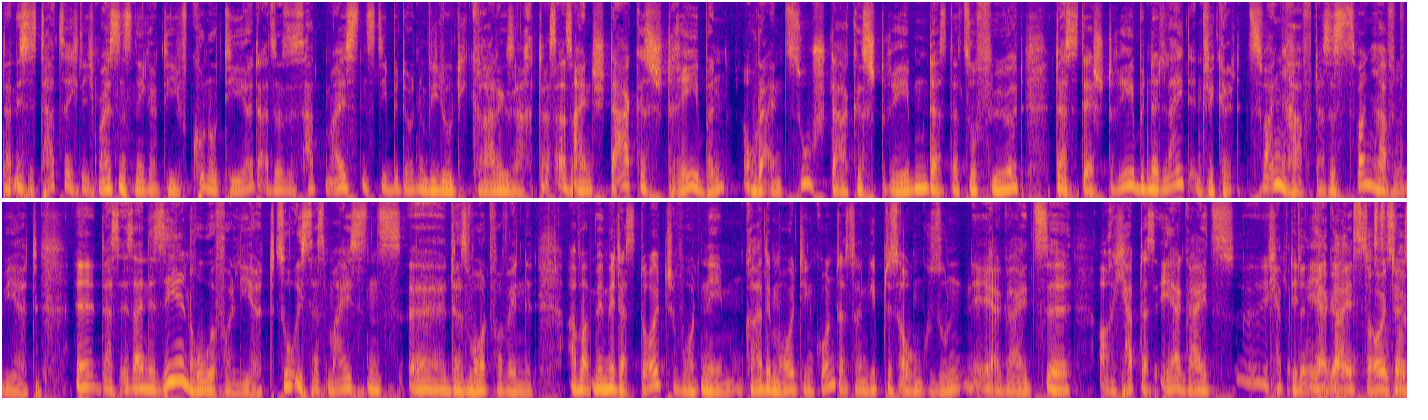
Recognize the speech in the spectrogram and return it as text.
dann ist es tatsächlich meistens negativ konnotiert. Also es hat meistens die Bedeutung, wie du die gerade gesagt hast. Also ein starkes Streben oder ein zu starkes Streben, das dazu führt, dass der Strebende Leid entwickelt. Zwanghaft, dass es zwanghaft mhm. wird, äh, dass er seine Seelenruhe verliert. So ist das meistens äh, das Wort verwendet. Aber wenn wir das deutsche Wort nehmen, und gerade im heutigen Kontext, dann gibt es auch einen gesunden Ehrgeiz. Äh, auch ich habe das Ehrgeiz, äh, ich habe den, den, Ehrgeiz, Ehrgeiz heute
